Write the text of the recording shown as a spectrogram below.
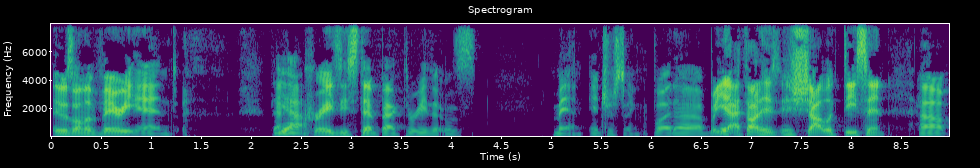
it was on the very end. that Yeah. crazy step back three that was man interesting. But uh, but yeah, I thought his his shot looked decent. Um,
